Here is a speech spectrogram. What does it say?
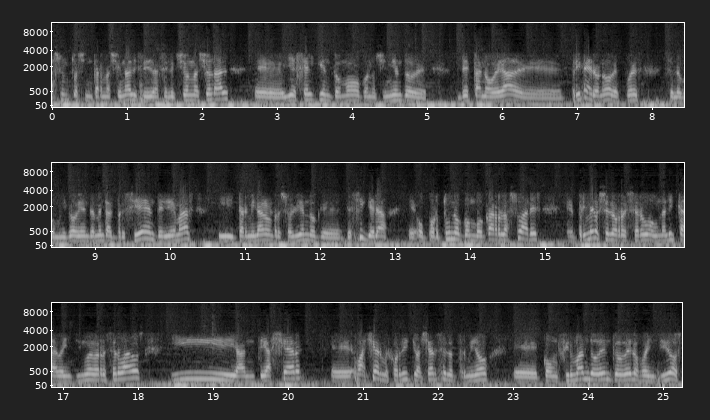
Asuntos Internacionales y de la Selección Nacional, eh, y es él quien tomó conocimiento de, de esta novedad primero, ¿no? Después se lo comunicó evidentemente al presidente y demás, y terminaron resolviendo que, sí, que era eh, oportuno convocarlo a Suárez. Primero se lo reservó una lista de 29 reservados y anteayer, eh, o ayer mejor dicho, ayer se lo terminó eh, confirmando dentro de los 22,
